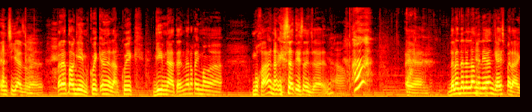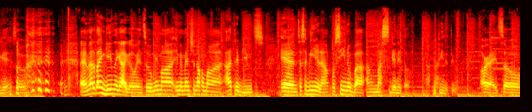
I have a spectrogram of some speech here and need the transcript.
and Chi as well. Pero ito, game. Quick, ano na lang, quick game natin. Meron kayong mga mukha ng isa't isa dyan. Uh, Ayan. Dala-dala lang nila yan, guys, palagi. So, ayan, meron tayong game na gagawin. So, may mga, i-mention ako mga attributes and sasabihin nyo lang kung sino ba ang mas ganito between the two. Alright, so,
